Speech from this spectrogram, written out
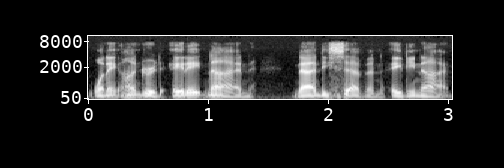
1 800 889 9789.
